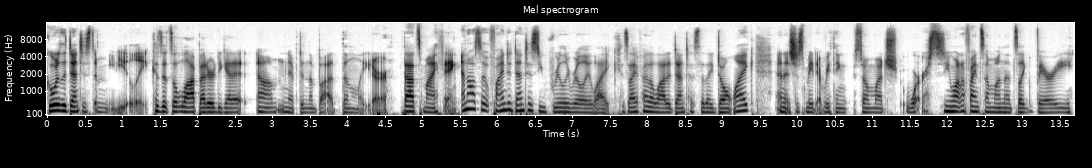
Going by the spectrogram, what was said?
Go to the dentist immediately because it's a lot better to get it um, nipped in the bud than later. That's my thing. And also find a dentist you really, really like because I've had a lot of dentists that I don't like and it's just made everything so much worse. So you want to find someone that's like very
